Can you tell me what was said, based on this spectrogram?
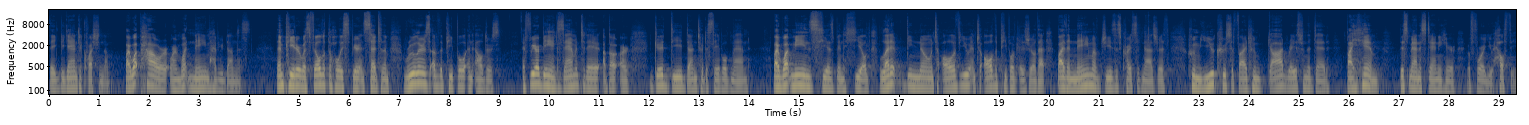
they began to question them. By what power or in what name have you done this? Then Peter was filled with the Holy Spirit and said to them, Rulers of the people and elders, if we are being examined today about our good deed done to a disabled man, by what means he has been healed, let it be known to all of you and to all the people of Israel that by the name of Jesus Christ of Nazareth, whom you crucified, whom God raised from the dead, by him this man is standing here before you, healthy.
